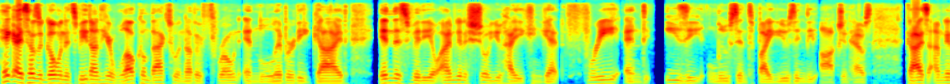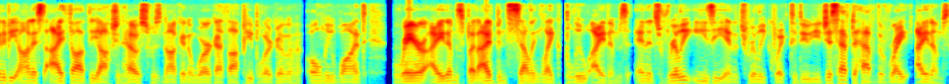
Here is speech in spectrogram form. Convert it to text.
Hey guys, how's it going? It's B Don here. Welcome back to another Throne and Liberty guide. In this video, I'm going to show you how you can get free and easy Lucent by using the auction house. Guys, I'm going to be honest, I thought the auction house was not going to work. I thought people are going to only want rare items, but I've been selling like blue items and it's really easy and it's really quick to do. You just have to have the right items.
